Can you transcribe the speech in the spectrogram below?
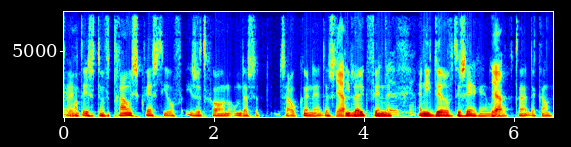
eh. Want is het een vertrouwenskwestie of is het gewoon omdat ze het zou kunnen, dat ze het niet leuk vinden Leuk, ja. en niet durven te zeggen. Ja. Hè? Dat kan.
